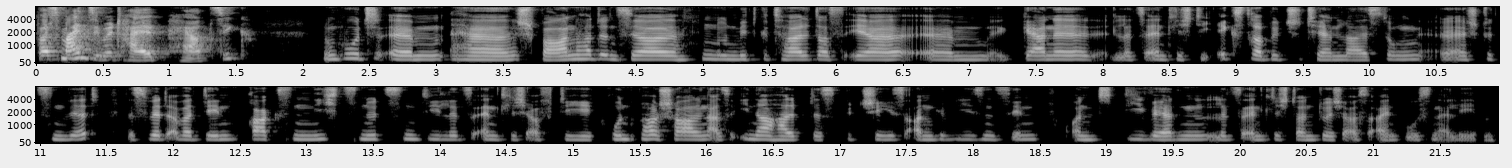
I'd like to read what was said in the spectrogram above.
Was meinen Sie mit halbherzig? Nun gut, ähm, Herr Spahn hat uns ja nun mitgeteilt, dass er ähm, gerne letztendlich die extrabudgetären Leistungen äh, stützen wird. Das wird aber den Praxen nichts nützen, die letztendlich auf die Grundpauschalen, also innerhalb des Budgets angewiesen sind. Und die werden letztendlich dann durchaus Einbußen erleben.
